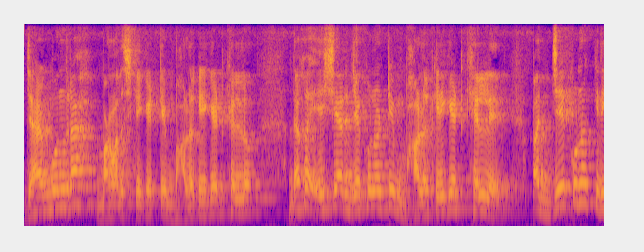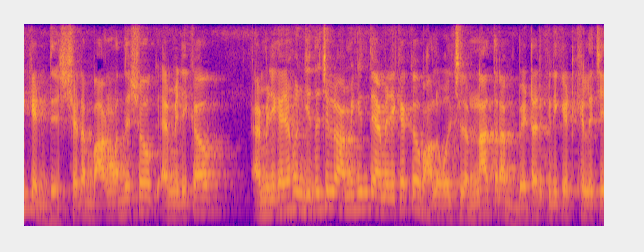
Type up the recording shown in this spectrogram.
যাই হোক বন্ধুরা, বাংলাদেশ ক্রিকেট টিম ভালো ক্রিকেট খেললো। দেখো, এশিয়ার যে কোনো টিম ভালো ক্রিকেট খেললে বা যে কোনো ক্রিকেট দেশ, সেটা বাংলাদেশ হোক, আমেরিকা হোক, আমেরিকা যখন জিতেছিল, আমি কিন্তু আমেরিকাকেও ভালো বলছিলাম, না, তারা বেটার ক্রিকেট খেলেছে।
